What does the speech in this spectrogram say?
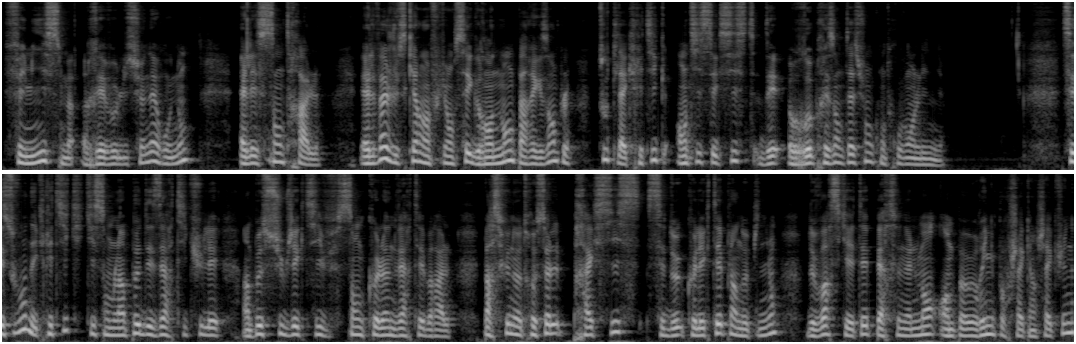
féminisme révolutionnaire ou non, elle est centrale. Elle va jusqu'à influencer grandement, par exemple, toute la critique antisexiste des représentations qu'on trouve en ligne. C'est souvent des critiques qui semblent un peu désarticulées, un peu subjectives, sans colonne vertébrale, parce que notre seule praxis, c'est de collecter plein d'opinions, de voir ce qui été personnellement empowering pour chacun chacune,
